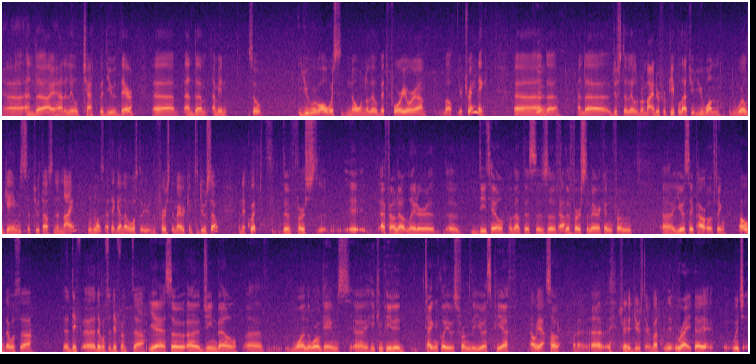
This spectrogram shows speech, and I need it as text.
uh, and uh, I had a little chat with you there. And um, I mean, so you were always known a little bit for your um, well, your training, uh, and uh, and uh, just a little reminder for people that you, you won the World Games at 2009 was I think, and I was the, the first American to do so, and equipped. the first, it, I found out later a, a detail about this. Is uh, Yeah. the first American from uh, USA Powerlifting. Oh, there was a, a diff, uh, there was a different. Uh, Yeah, so uh, Gene Bell uh, won the World Games. Uh, he competed. Technically, it was from the USPF. oh yeah. So, okay. but uh, Uh, should be used there. But right, uh, which I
